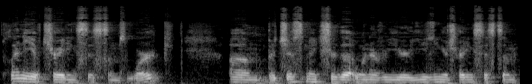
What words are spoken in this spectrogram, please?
plenty of trading systems work. Um, but just make sure that whenever you're using your trading system,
